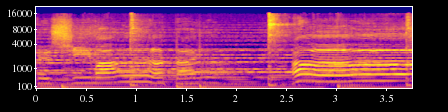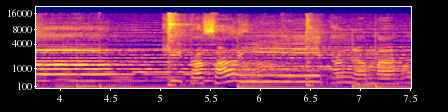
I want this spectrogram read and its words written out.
てしまったよああ北ま玉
